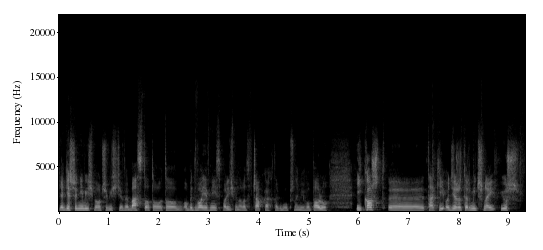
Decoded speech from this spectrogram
Jak jeszcze nie mieliśmy oczywiście Webasto, to, to obydwoje w niej spaliśmy, nawet w czapkach, tak było przynajmniej w Opolu. I koszt yy, takiej odzieży termicznej już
